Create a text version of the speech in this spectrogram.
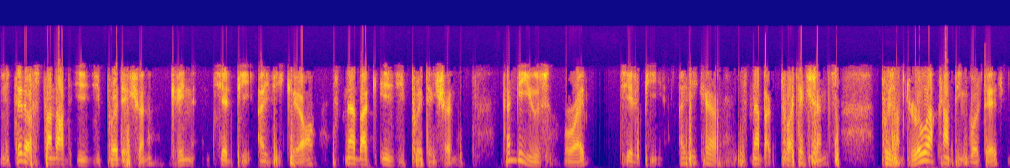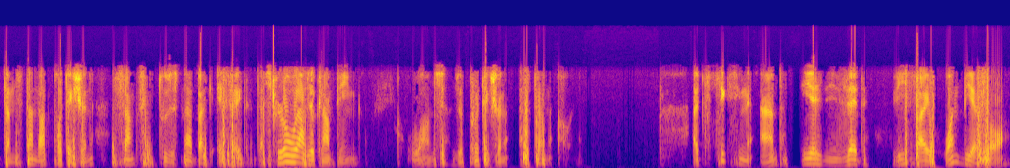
Instead of standard ESD protection, green TLP IV curve, snapback ESD protection can be used red TLP IV curve. Snapback protections present lower clamping voltage than standard protection thanks to the snapback effect that lowers the clamping once the protection has turned on. At 16 amp, ESD Z V5 1BF4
